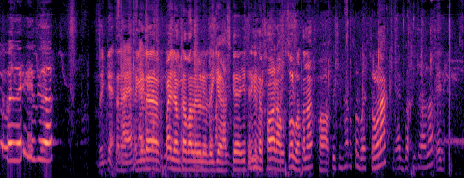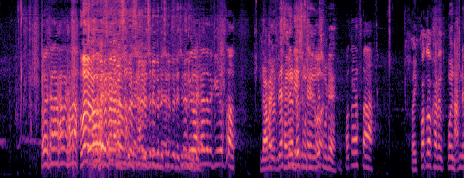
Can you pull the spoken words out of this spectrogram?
আমার সাইকেল সাইকেলটা পাইলাম তা ভালো হলো দেখি আজকে এই থেকে তো খাওয়া দাওয়া চলবো না? হ্যাঁ পিছন হাতে চলবে। চলবো না? একবার পিছন হাতে ওই খালা খালা খালা। শুরু শুরু শুরু শুরু করে ওখানে কি করছ? না ভাই বেশ বেশ মুশে কত রাস্তা? ভাই কত খারাপ পয়েন্ট আপনি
